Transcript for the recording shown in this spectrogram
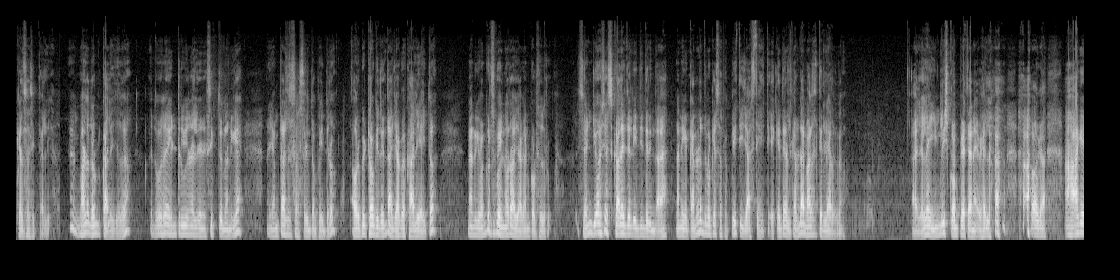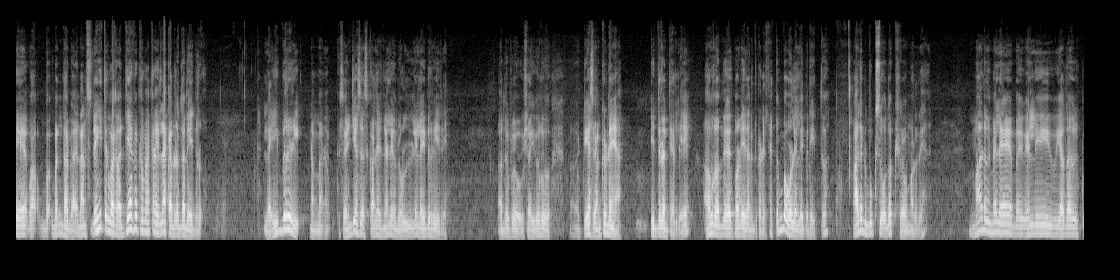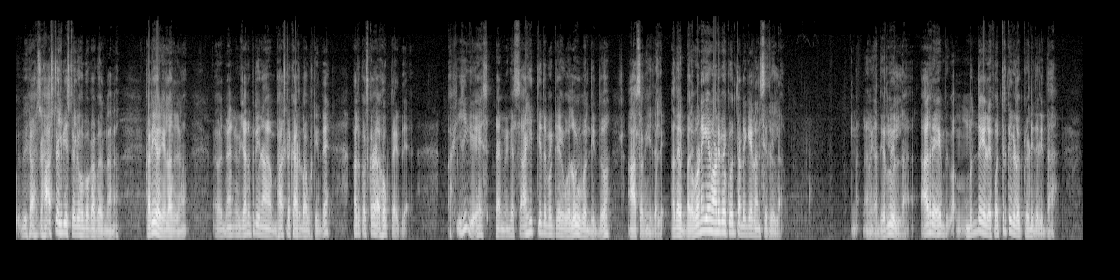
ಕೆಲಸ ಸಿಕ್ತು ಅಲ್ಲಿ ಭಾಳ ದೊಡ್ಡ ಕಾಲೇಜ್ ಅದು. ಅದು ಇಂಟರ್ವ್ಯೂನಲ್ಲಿ ಸಿಕ್ತು ನನಗೆ. ಯಮತಾಸ ಶಾಸ್ತ್ರಿ ಅಂತ ಒಬ್ಬರು ಇದ್ದರು ಅವರು ಬಿಟ್ಟು ಹೋಗಿದ್ದರಿಂದ ಆ ಜಾಗ ಖಾಲಿ ಆಯಿತು. ನನಗೆ ವೆಂಕಟಸುಬ್ಬಯ್ಯನವರು ಆ ಜಾಗನ ಕೊಡಿಸಿದ್ರು. ಸೆಂಟ್ ಜೋಸೆಫ್ಸ್ ಕಾಲೇಜಲ್ಲಿ ಇದ್ದಿದ್ದರಿಂದ ನನಗೆ ಕನ್ನಡದ ಬಗ್ಗೆ ಸ್ವಲ್ಪ ಪ್ರೀತಿ ಜಾಸ್ತಿ ಆಯಿತು. ಯಾಕೆಂದರೆ ಅಲ್ಲಿ ಕನ್ನಡ ಮಾತಾಡ್ತಿರ್ಲಿಲ್ಲ ಅವರು. ಅಲ್ಲೆಲ್ಲ ಇಂಗ್ಲೀಷ್ ಕೊಂಪ್ಯತಾನೆ ತಾನೆ ಅವೆಲ್ಲ. ಆವಾಗ ಹಾಗೆ ಬಂದಾಗ ನನ್ನ ಸ್ನೇಹಿತರು ಮಾತ್ರ, ಅಧ್ಯಾಪಕರು ಮಾತ್ರ ಎಲ್ಲ ಕನ್ನಡದಲ್ಲೇ ಇದ್ದರು ಲೈಬ್ರರಿ, ನಮ್ಮ ಸೆಂಟ್ ಜೋಸೆಫ್ಸ್ ಕಾಲೇಜಿನಲ್ಲಿ ಒಂದು ಒಳ್ಳೆ ಲೈಬ್ರರಿ ಇದೆ. ಅದು ಶ ಇವರು, ಟಿ ಎಸ್ ವೆಂಕಣ್ಣಯ್ಯ ಇದ್ರಂತೆ ಅಲ್ಲಿ. ಅವರು ಅದೇ ಇದ್ದ ಕಡೆ ತುಂಬ ಒಳ್ಳೆ ಲೈಬ್ರರಿ ಇತ್ತು. ಆದರೆ ಬುಕ್ಸ್ ಓದೋಕ್ಕೆ ಶುರು ಮಾಡಿದೆ. ಮಾಡಿದ ಮೇಲೆ ಎಲ್ಲಿ ಯಾವುದಾದ್ರು ಹಾಸ್ಟೆಲ್ ಗೀಸ್ಟೆಲ್ಗೆ ಹೋಗ್ಬೇಕಾಗೋದು ನಾನು. ಕರೆಯೋರು ಎಲ್ಲರೂ ನಾನು. ಜನಪ್ರಿಯ ಭಾಷಣಕಾರದಾಗ್ಬಿಟ್ಟಿದ್ದೆ ಅದಕ್ಕೋಸ್ಕರ ಹೋಗ್ತಾಯಿದ್ದೆ ಹೀಗೆ ನನಗೆ ಸಾಹಿತ್ಯದ ಬಗ್ಗೆ ಒಲವು ಬಂದಿದ್ದು ಆ ಸಮಯದಲ್ಲಿ. ಆದರೆ ಬರವಣಿಗೆ ಮಾಡಬೇಕು ಅಂತ ನನಗೇನು ಅನಿಸಿರಲಿಲ್ಲ. ನನಗೆ ಅದಿರಲಿಲ್ಲ ಆದರೆ ಮುಂದೆ ಪತ್ರಿಕೆಗಳು ಕೇಳಿದರಿಂದ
